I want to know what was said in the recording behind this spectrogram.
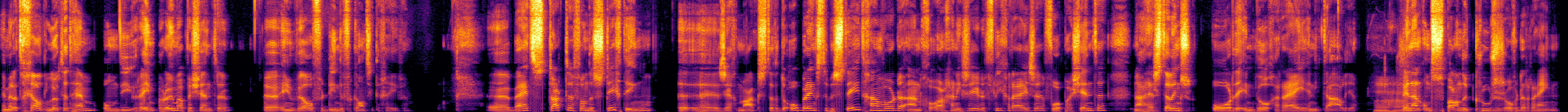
En met het geld lukt het hem om die re- reuma-patiënten eh, een welverdiende vakantie te geven. Eh, bij het starten van de stichting eh, eh, zegt Max dat de opbrengsten besteed gaan worden aan georganiseerde vliegreizen voor patiënten naar herstellingsoorden in Bulgarije en Italië. En aan ontspannende cruises over de Rijn.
